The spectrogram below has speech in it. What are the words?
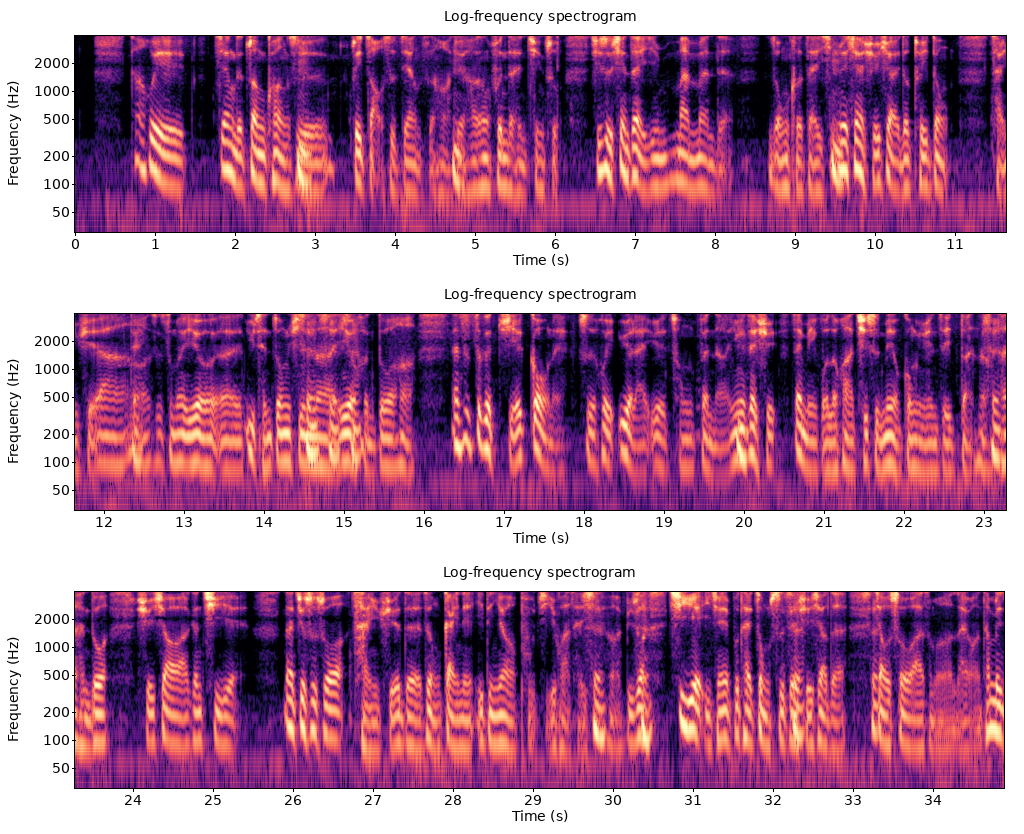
他会这样的状况是最早是这样子哈，就好像分得很清楚。其实现在已经慢慢的。融合在一起，因为现在学校也都推动产学啊，是什么也有呃育成中心啊，也有很多哈。但是这个结构呢是会越来越充分的，啊，因为在学在美国的话，其实没有公务员这一段啊，它很多学校啊跟企业，那就是说产学的这种概念一定要普及化才行啊。比如说企业以前也不太重视跟学校的教授啊什么来往，他们。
